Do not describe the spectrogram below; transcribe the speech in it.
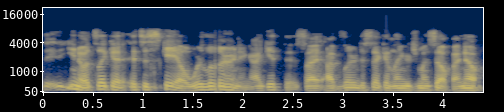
you know, it's like a it's a scale. We're learning. I get this. I, I've learned a second language myself. I know,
